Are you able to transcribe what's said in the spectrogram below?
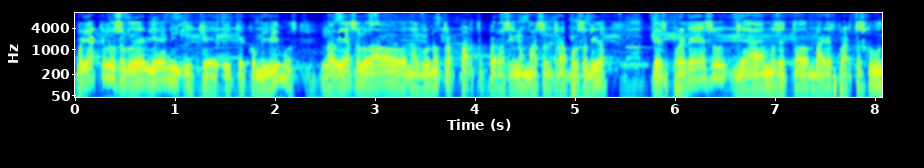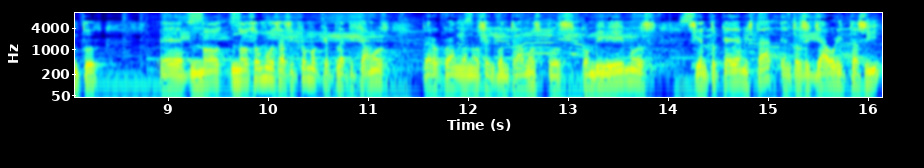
pues ya que lo saludé bien y, y que, y que convivimos. Lo había saludado en alguna otra parte, pero así nomás entrada por salida. Después de eso, ya hemos estado en varias partes juntos. Eh, no, no somos así como que platicamos, pero cuando nos encontramos, pues convivimos, siento que hay amistad, entonces ya ahorita sí,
